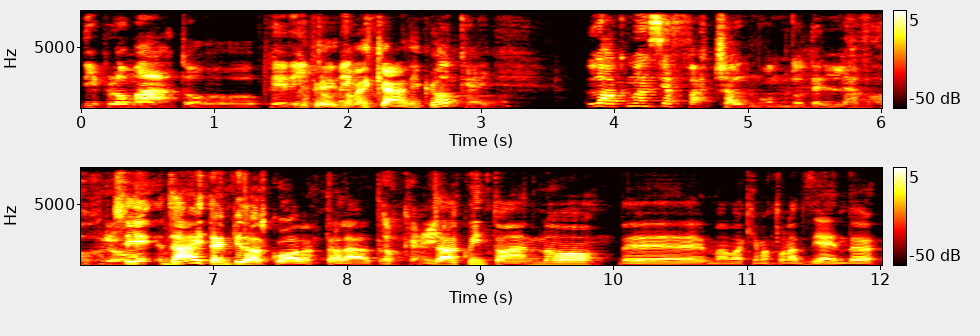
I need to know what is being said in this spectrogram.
diplomato perito, Perito me- meccanico. Ok, Lockman si affaccia al mondo del lavoro. Sì, già ai tempi della scuola, tra l'altro. Ok. Già al quinto anno eh, mi aveva chiamato un'azienda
